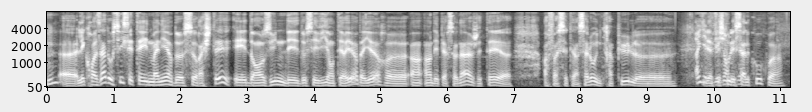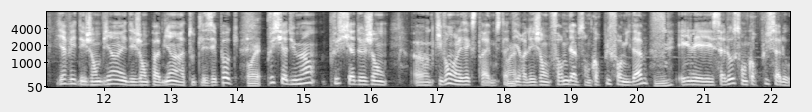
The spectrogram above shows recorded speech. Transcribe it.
Hmm? les croisades aussi, c'était une manière de se racheter. Et dans une des de ses vies antérieures, d'ailleurs, un, un, des personnages était, enfin, c'était un salaud, une crapule. Ah, il, il a fait tous les sales coups, quoi il y avait des gens bien et des gens pas bien à toutes les époques. Ouais. Plus il y a d'humains, plus il y a de gens euh, qui vont dans les extrêmes. C'est-à-dire ouais. les gens formidables sont encore plus formidables mmh. et les salauds sont encore plus salauds.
